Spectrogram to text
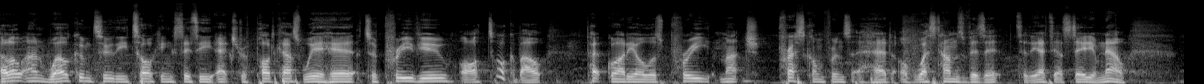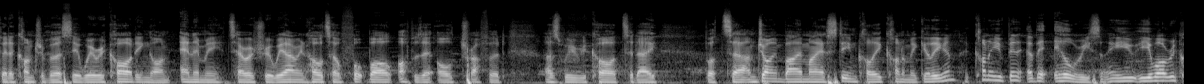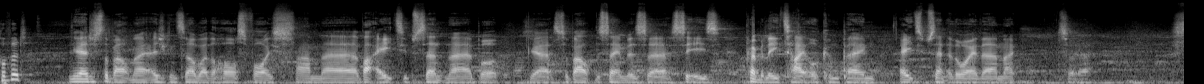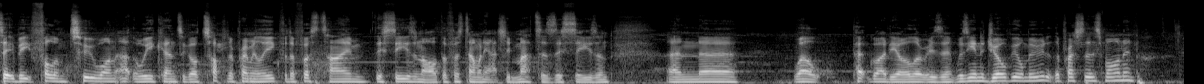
Hello and welcome to the Talking City Extra podcast. We're here to preview or talk about Pep Guardiola's pre match press conference ahead of West Ham's visit to the Etihad Stadium. Now, a bit of controversy. We're recording on enemy territory. We are in Hotel Football opposite Old Trafford as we record today. But uh, I'm joined by my esteemed colleague Conor McGilligan. Conor, you've been a bit ill recently. Are you, are you all recovered? Yeah, just about, mate. As you can tell by the hoarse voice, I'm uh, about 80% there, but yeah, it's about the same as uh, City's Premier League title campaign. 80% of the way there, mate. So yeah. City beat Fulham 2 1 at the weekend to go top of the Premier League for the first time this season, or the first time when it actually matters this season. And, uh, well, Pep Guardiola is in. Was he in a jovial mood at the presser this morning?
